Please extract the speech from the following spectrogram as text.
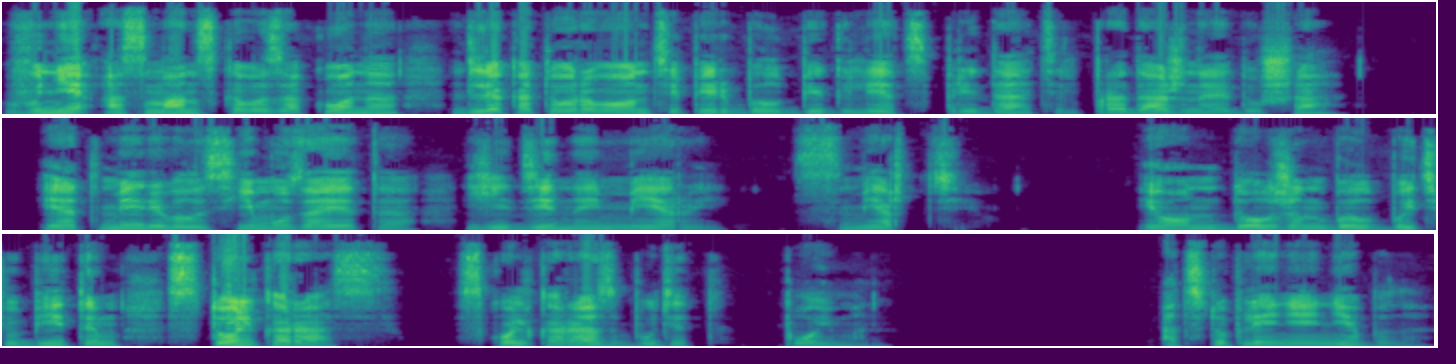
вне османского закона, для которого он теперь был беглец, предатель, продажная душа, и отмеривалась ему за это единой мерой — смертью. И он должен был быть убитым столько раз, сколько раз будет пойман. Отступления не было,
